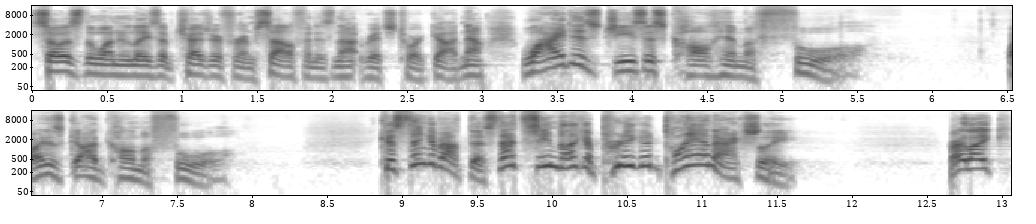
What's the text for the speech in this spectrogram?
So is the one who lays up treasure for himself and is not rich toward God. Now, why does Jesus call him a fool? Why does God call him a fool? Because think about this. That seemed like a pretty good plan, actually. Right? Like,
